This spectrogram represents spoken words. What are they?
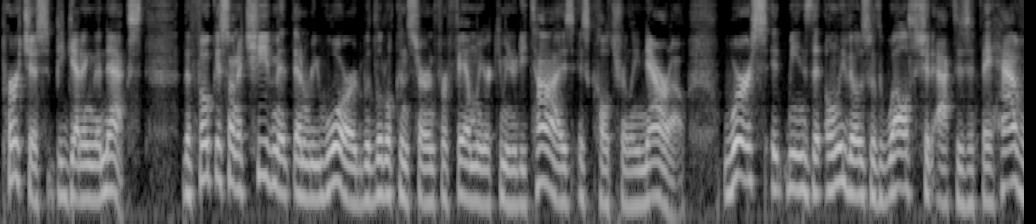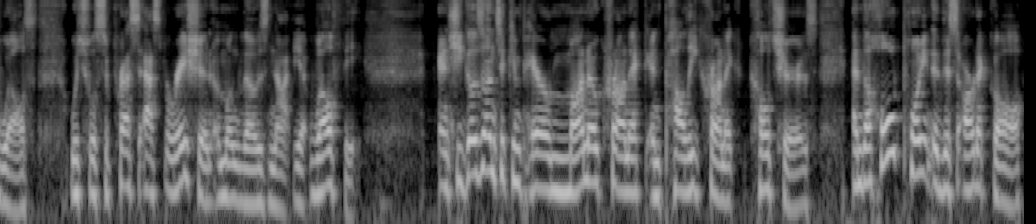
purchase begetting the next. The focus on achievement then reward, with little concern for family or community ties, is culturally narrow. Worse, it means that only those with wealth should act as if they have wealth, which will suppress aspiration among those not yet wealthy. And she goes on to compare monochronic and polychronic cultures. And the whole point of this article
